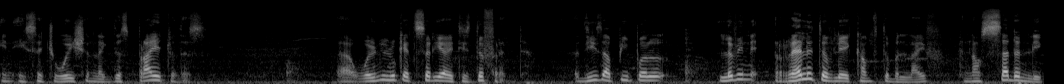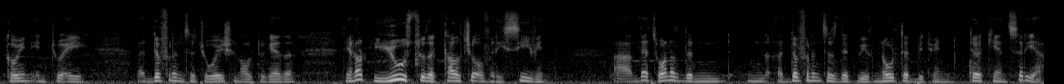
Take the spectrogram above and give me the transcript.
in a situation like this prior to this. Uh, when you look at Syria, it is different. These are people living relatively a comfortable life and now suddenly going into a, a different situation altogether. They're not used to the culture of receiving. Uh, that's one of the n- n- uh, differences that we've noted between Turkey and Syria.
